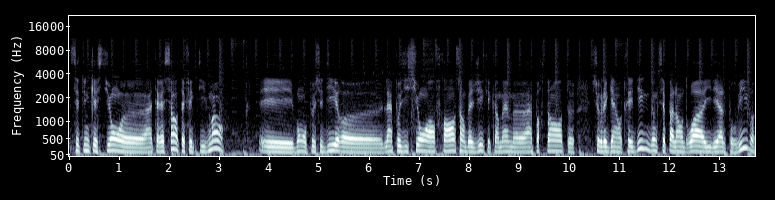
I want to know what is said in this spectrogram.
c'est une question euh, intéressante effectivement et bon on peut se dire euh, l'imposition en France, en Belgique est quand même euh, importante sur les gains en trading donc ce n'est pas l'endroit idéal pour vivre.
